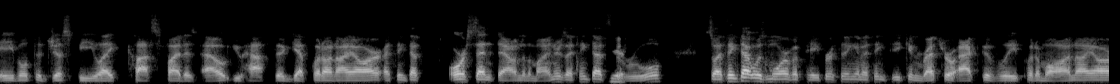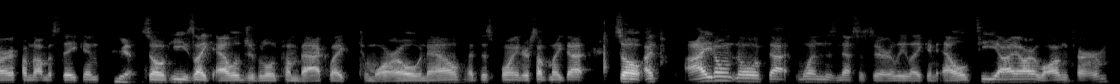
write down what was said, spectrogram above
able to just be like classified as out. You have to get put on IR. I think that's or sent down to the minors. I think that's Yeah. the rule. So I think that was more of a paper thing, and I think can retroactively put him on IR if I'm not mistaken. Yeah. So he's like eligible to come back like tomorrow now at this point or something like that. So I I don't know if that one is necessarily like an LTIR long term,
